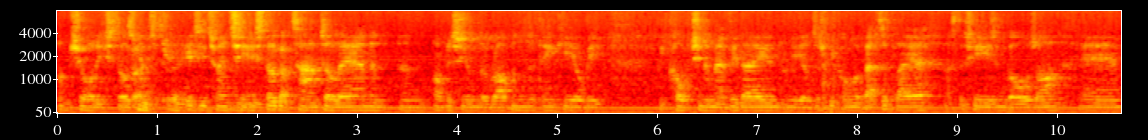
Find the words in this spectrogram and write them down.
I'm sure he's still got. 23. Is he 20? He's still got time to learn, and, and obviously under Robins, I think he'll be be coaching him every day, and he'll just become a better player as the season goes on. Um,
